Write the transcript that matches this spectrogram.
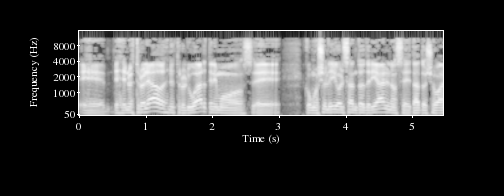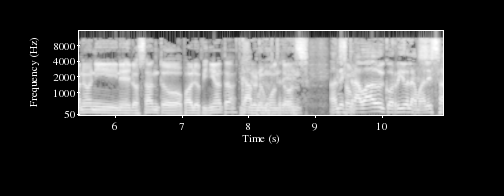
Eh, desde nuestro lado, desde nuestro lugar, tenemos, eh, como yo le digo, el Santo Trial, no sé, Tato Giovannoni, Inés de los Santos, Pablo Piñata, que Capo hicieron un montón. tres. Han son- destrabado y corrido la maleza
